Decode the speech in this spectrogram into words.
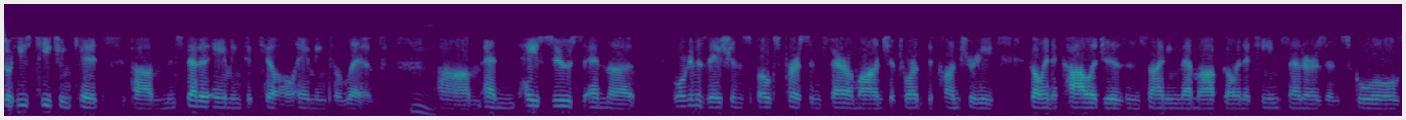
so he's teaching kids um, instead of aiming to kill, aiming to live. Um, and Jesus and the organization spokesperson Pharoahe Monch have toured the country, going to colleges and signing them up, going to teen centers and schools.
